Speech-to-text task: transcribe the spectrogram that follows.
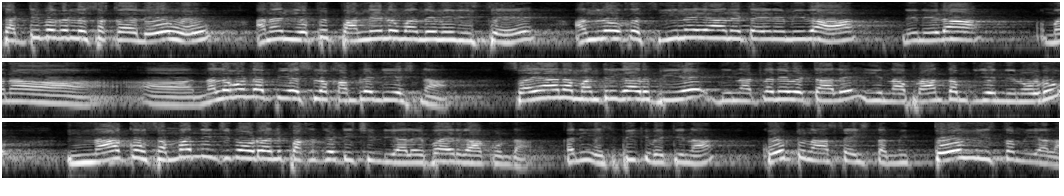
సర్టిఫికెట్లు చక్కగా లేవు. అని చెప్పి పన్నెండు మంది మీద ఇస్తే అందులో ఒక సీనయ్య అనేటైన మీద నేను ఎడా మన నల్గొండ పిఎస్లో కంప్లైంట్ చేసిన. స్వయాన మంత్రి గారు పిఏ దీన్ని అట్లనే పెట్టాలి. ఈ నా ప్రాంతంకి చెందినోడు నాకు సంబంధించినోడు అని పక్కకెట్టించిండు ఇవాళ ఎఫ్ఐఆర్ కాకుండా. కానీ ఎస్పీకి పెట్టిన కోర్టును ఆశ్రయిస్తాం మీ తోల్ని ఇస్తాం ఇవాళ.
